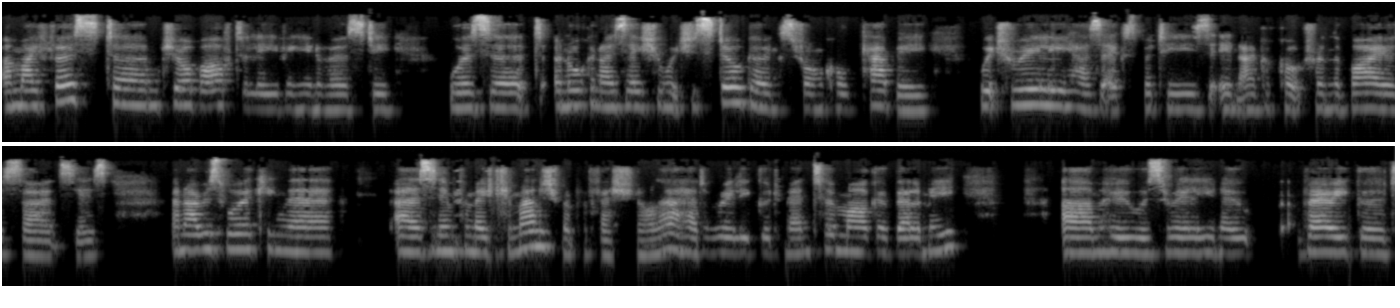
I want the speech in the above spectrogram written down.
And my first um, job after leaving university was at an organization which is still going strong called CABI, which really has expertise in agriculture and the biosciences. And I was working there as an information management professional. I had a really good mentor, Margot Bellamy, um, who was really, you know, very good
